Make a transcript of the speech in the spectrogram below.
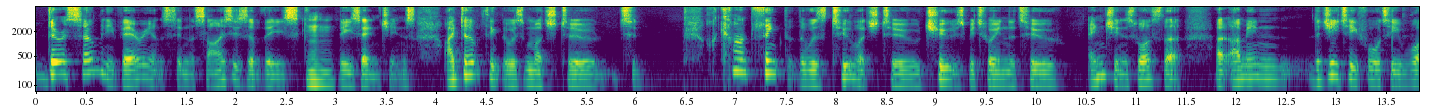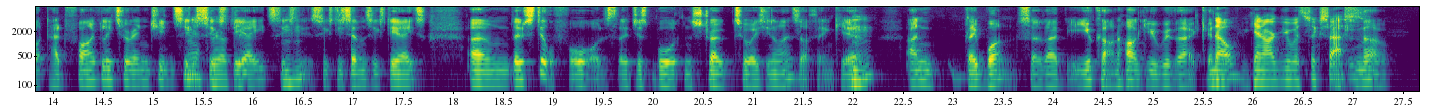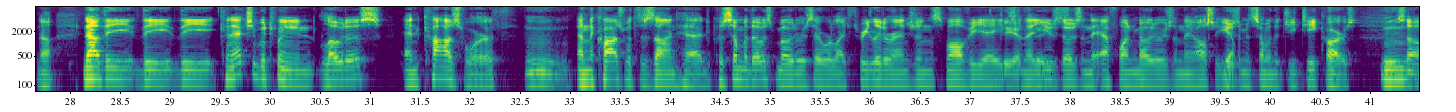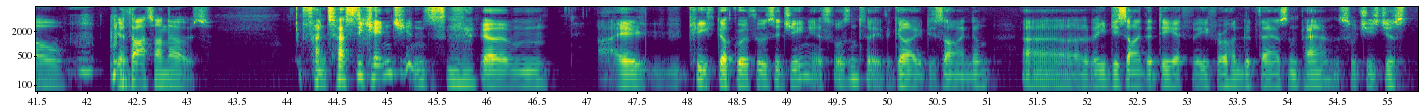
there are so many variants in the sizes of these mm-hmm. these engines. I don't think there was much to to I can't think that there was too much to choose between the two engines, was there? I, I mean, the GT40 what had five litre engines in yeah, 68, 60, mm-hmm. 67, 68. Um, they were still Fords. They just bored and stroked 289s, I think. Yeah, mm-hmm. and they won. So that you can't argue with that. Can No, you can't argue with success. no. No. Now the the the connection between Lotus and Cosworth Mm. and the Cosworth design head, because some of those motors they were like three liter engines, small V8s, and they use those in the F1 motors, and they also use Yep. Mm. them in some of the GT cars. So, your thoughts on those? fantastic engines. Mm-hmm. Um, I, Keith Duckworth was a genius, wasn't he? The guy who designed them. Uh, he designed the DFV for hundred thousand pounds, which is just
